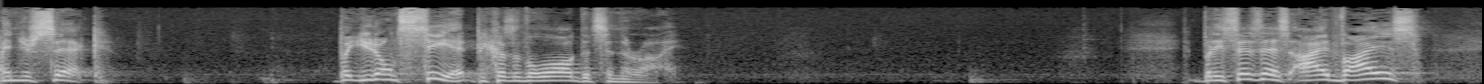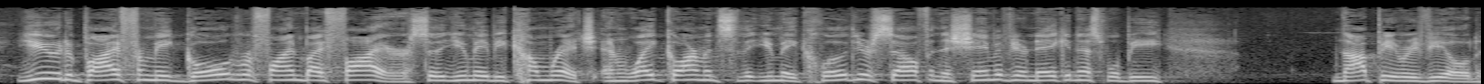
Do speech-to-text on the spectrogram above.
and you're sick. But you don't see it because of the log that's in their eye. But he says this I advise you to buy from me gold refined by fire so that you may become rich, and white garments so that you may clothe yourself, and the shame of your nakedness will be not be revealed,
